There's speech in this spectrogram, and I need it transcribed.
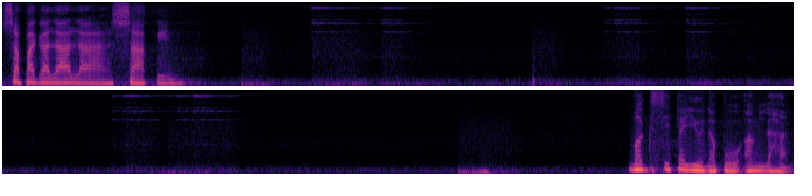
sa pag-alala sa akin. Magsitayo na po ang lahat.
